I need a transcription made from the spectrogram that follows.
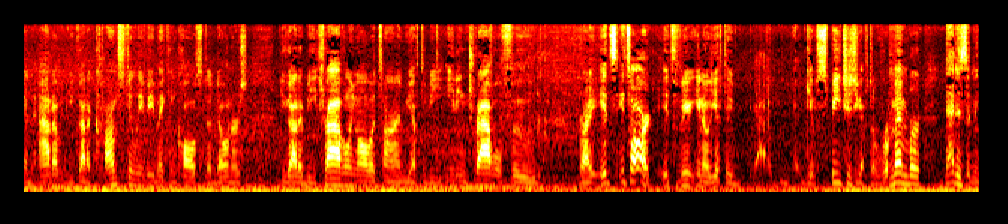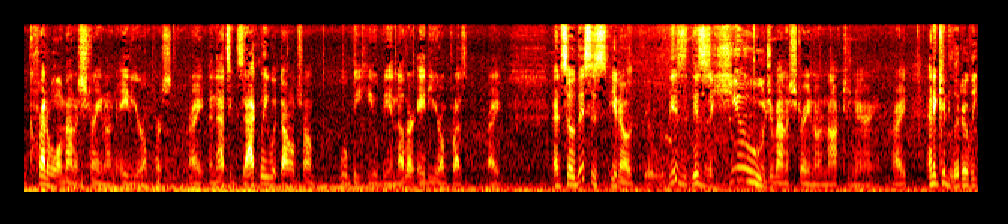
and at them. You've got to constantly be making calls to donors. You got to be traveling all the time. You have to be eating travel food, right? It's it's hard. It's very you know you have to give speeches, you have to remember. That is an incredible amount of strain on an 80 year old person, right? And that's exactly what Donald Trump will be. He will be another 80 year old president, right? And so this is, you know, this this is a huge amount of strain on an octogenarian, right? And it could literally,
